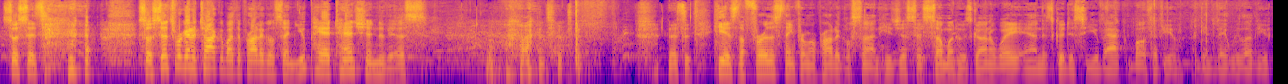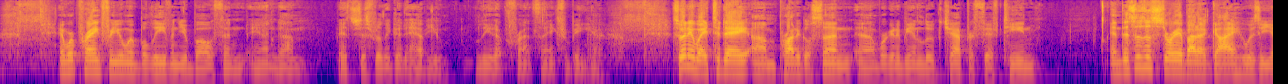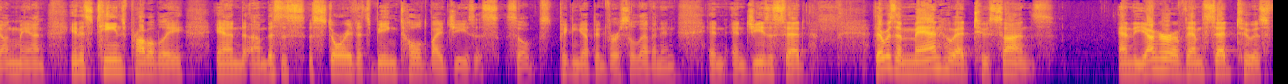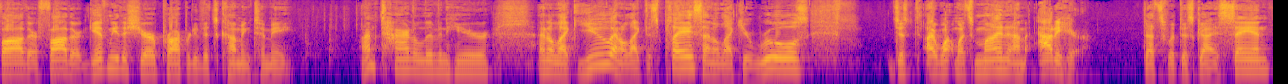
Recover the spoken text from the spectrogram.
So since, so since we're going to talk about the prodigal son, you pay attention to this. is, he is the furthest thing from a prodigal son. He's just as someone who's gone away, and it's good to see you back, both of you. Again today, we love you, and we're praying for you, and we believe in you both, and and um, it's just really good to have you lead up front. Thanks for being here. So anyway, today, um, prodigal son, uh, we're going to be in Luke chapter 15. And this is a story about a guy who was a young man, in his teens probably, and um, this is a story that's being told by Jesus. So, picking up in verse 11, and, and, and Jesus said, There was a man who had two sons, and the younger of them said to his father, Father, give me the share of property that's coming to me. I'm tired of living here. I don't like you. I don't like this place. I don't like your rules. Just, I want what's mine, and I'm out of here. That's what this guy is saying.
